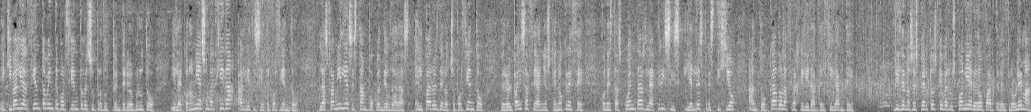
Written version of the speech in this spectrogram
equivale al 120% de su Producto Interior Bruto y la economía sumergida al 17%. Las familias están poco endeudadas, el paro es del 8%, pero el país hace años que no crece. Con estas cuentas, la crisis y el desprestigio han tocado la fragilidad del gigante. Dicen los expertos que Berlusconi heredó parte del problema,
